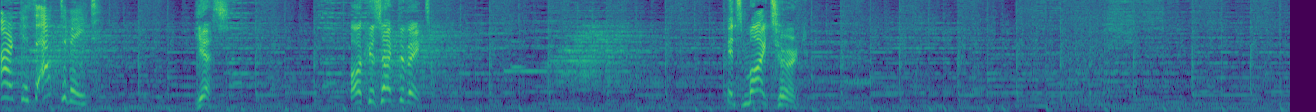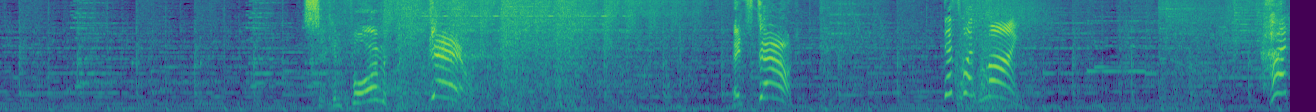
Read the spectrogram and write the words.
Arcus, activate! Yes. Arcus activate. It's my turn. Form, Gale! It's down! This one's mine! Hut!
